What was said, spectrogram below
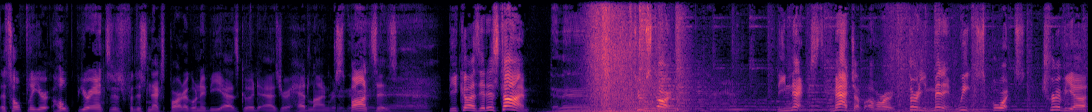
let's hopefully your hope your answers for this next part are going to be as good as your headline responses, because it is time to start the next matchup of our 30 minute week sports trivia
